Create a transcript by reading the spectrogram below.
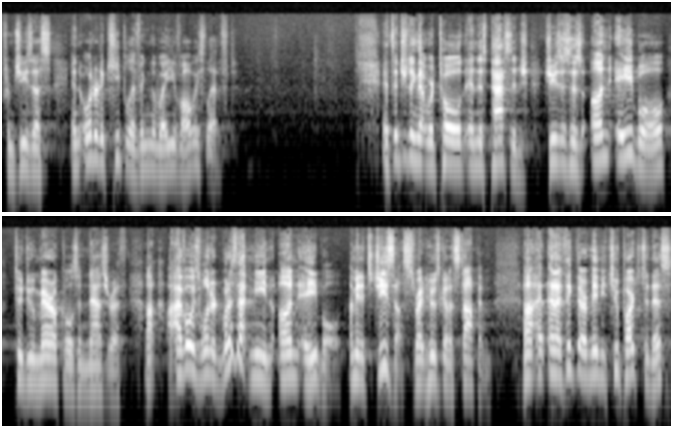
from Jesus in order to keep living the way you've always lived. It's interesting that we're told in this passage Jesus is unable to do miracles in Nazareth. Uh, I've always wondered, what does that mean, unable? I mean, it's Jesus, right? Who's going to stop him? Uh, and, and, I think there are maybe two parts to this.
